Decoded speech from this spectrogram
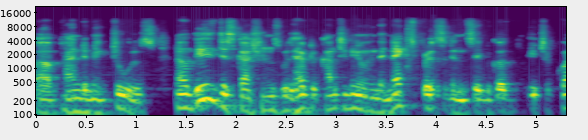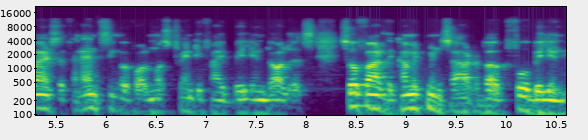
uh, pandemic tools. Now, these discussions will have to continue in the next presidency because it requires the financing of almost $25 billion. So far, the commitments are about $4 billion.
